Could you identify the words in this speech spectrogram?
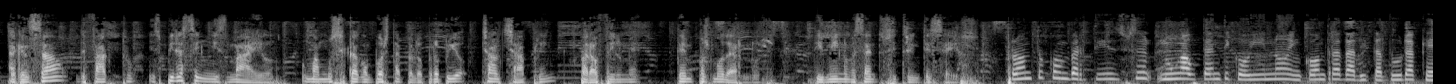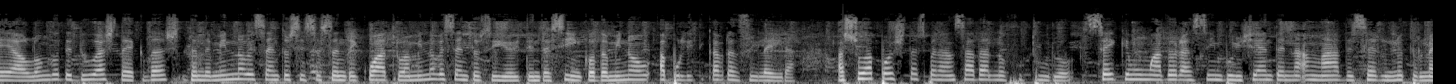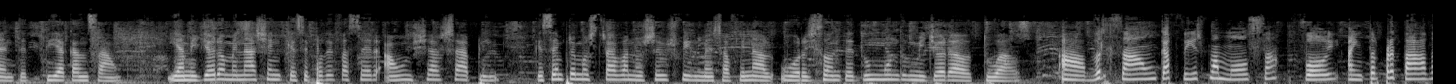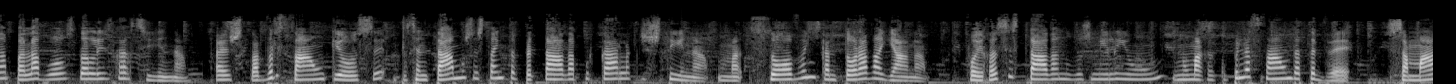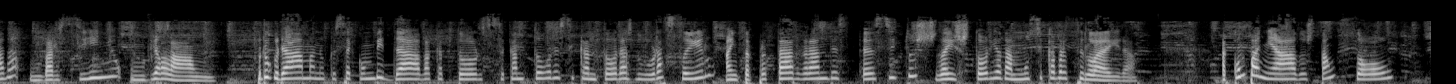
A canção, de facto, inspira-se em Smile, uma música composta pelo próprio Charles Chaplin para o filme Tempos Modernos, de 1936. Pronto convertirse num autêntico hino em contra da ditadura que, ao longo de duas décadas, desde 1964 a 1985, dominou a política brasileira. A súa aposta esperanzada no futuro. Sei que unha dor así punxente non há de ser inutilmente, di a canção. e a mellor homenaxe que se pode facer a un Charles Chaplin que sempre mostraba nos seus filmes ao final o horizonte dun mundo mellor ao actual. A versão que a fez famosa foi a interpretada pela voz da Liz Garcina. Esta versão que hoje apresentamos está interpretada por Carla Cristina, uma jovem cantora havaiana. Foi registrada no 2001 numa recopilação da TV chamada Um Barzinho, Um Violão. Programa no que se convidava 14 cantores e cantoras do Brasil a interpretar grandes êxitos da história da música brasileira acompanhados tão só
